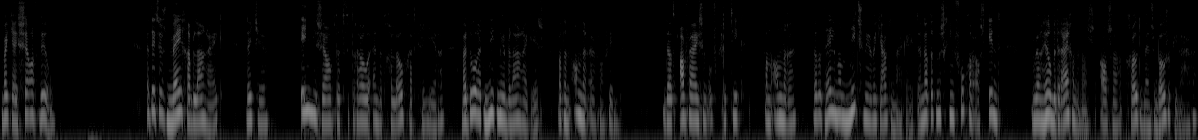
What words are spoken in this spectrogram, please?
wat jij zelf wil. Het is dus mega belangrijk dat je in jezelf dat vertrouwen en dat geloof gaat creëren, waardoor het niet meer belangrijk is wat een ander ervan vindt. Dat afwijzing of kritiek van anderen dat het helemaal niets meer met jou te maken heeft. En dat het misschien vroeger als kind wel heel bedreigend was als er grote mensen boos op je waren,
